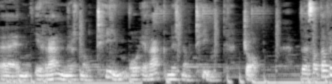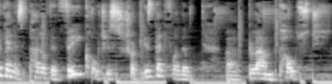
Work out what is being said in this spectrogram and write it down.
an Iran national team or Iraq national team job the South African is part of the three coaches shortlisted for the uh, Plum Post.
